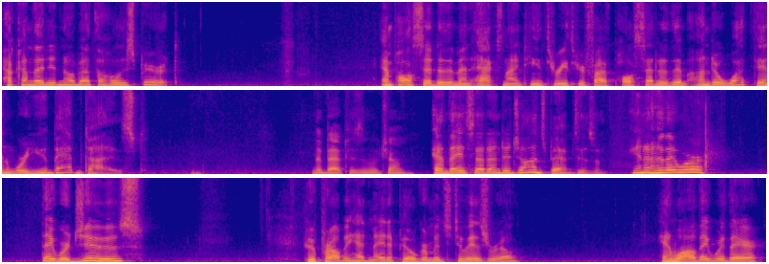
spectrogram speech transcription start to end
how come they didn't know about the Holy Spirit? And Paul said to them in Acts 19, 3 through 5, Paul said to them, Unto what then were you baptized? The baptism of John. And they said, Unto John's baptism. You know who they were? They were Jews who probably had made a pilgrimage to Israel. And while they were there,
